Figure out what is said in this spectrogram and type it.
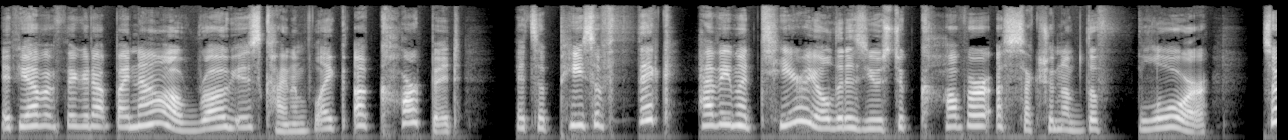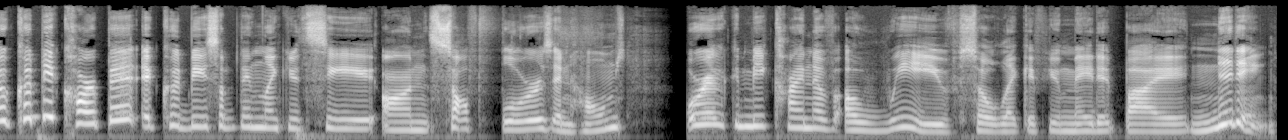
If you haven't figured out by now, a rug is kind of like a carpet. It's a piece of thick, heavy material that is used to cover a section of the floor. So it could be carpet, it could be something like you'd see on soft floors in homes, or it can be kind of a weave. So, like if you made it by knitting,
